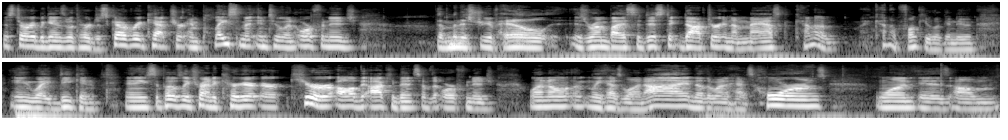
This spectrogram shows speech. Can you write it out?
The story begins with her discovery, capture, and placement into an orphanage. The Ministry of Hell is run by a sadistic doctor in a mask, kind of kind of funky looking dude. Anyway, Deacon, and he's supposedly trying to cure cure all of the occupants of the orphanage. One only has one eye, another one has horns, one is um,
